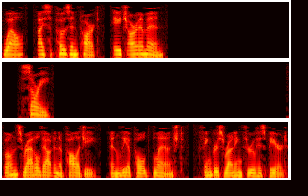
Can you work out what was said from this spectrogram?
Well, I suppose in part, HRMN. Sorry. Bones rattled out an apology, and Leopold blanched, fingers running through his beard.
